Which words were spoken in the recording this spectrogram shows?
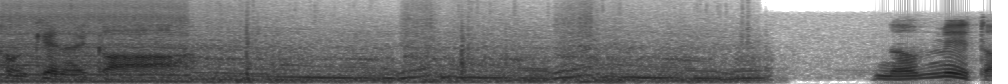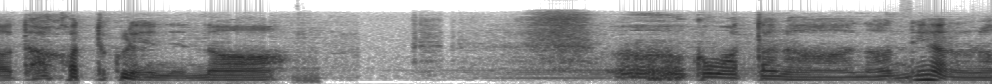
関係ないか。何メーターって測ってくれへんねんな。うん、困ったな。なんでやろな。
